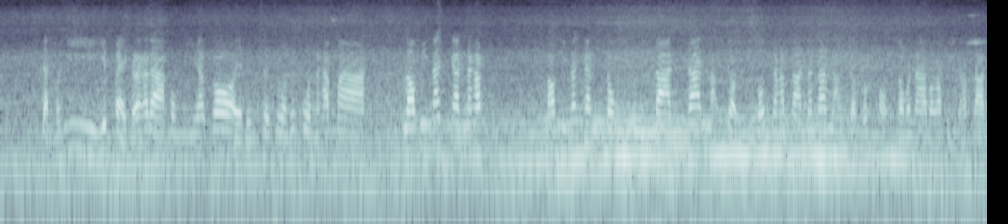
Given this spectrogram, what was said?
ำจัดวันที่ 28 กรกฎาคมนี้นะครับ ก็อย่าลืมเชิญชวนทุกคนนะครับ มาเรามีนัดกันนะครับ เรามีนัดกันตรงด้านด้านหลังจอดรถนะครับด้านด้านด้านหลังจอดรถของตะวันนาบางกะปินะครับด้าน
